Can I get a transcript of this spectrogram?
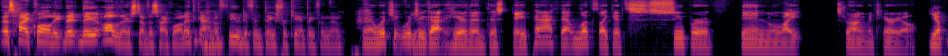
That's high quality. They, they all of their stuff is high quality. I think I have a Mm-hmm. few different things for camping from them. Yeah, what you what Yeah. you got here, the this day pack, that looks like it's super thin, light, strong material. Yep.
